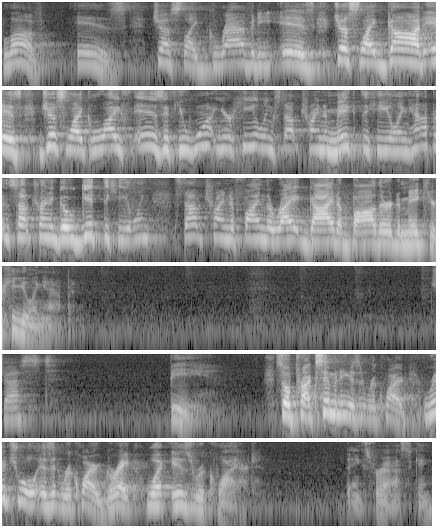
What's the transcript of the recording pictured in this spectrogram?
Love is just like gravity is, just like God is, just like life is. If you want your healing, stop trying to make the healing happen. Stop trying to go get the healing. Stop trying to find the right guy to bother to make your healing happen. Just be. So proximity isn't required. Ritual isn't required. Great. What is required? Thanks for asking.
